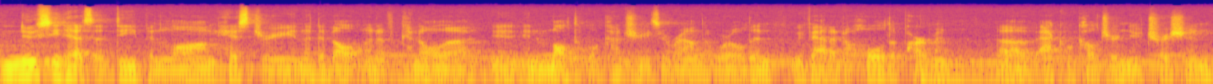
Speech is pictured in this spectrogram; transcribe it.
Nuseed has a deep and long history in the development of canola in, in, multiple countries around the world, and we've added a whole department of aquaculture and nutrition,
